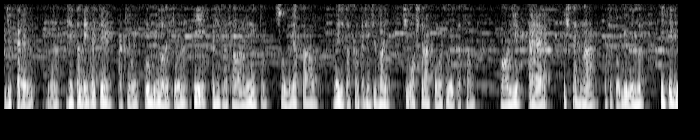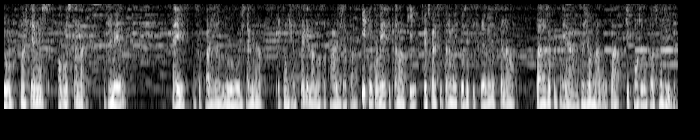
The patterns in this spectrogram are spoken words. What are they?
de pele, né? A gente também vai ter aqui um clube na leitura e a gente vai falar muito sobre a tal meditação, que a gente vai te mostrar como essa meditação pode é, externar essa tua beleza interior. Nós temos alguns canais. O primeiro é isso, essa página do Instagram. Então já segue na nossa página, tá? E tem também esse canal aqui, eu espero sinceramente que você se inscreva nesse canal para nos acompanhar nessa jornada, tá? Te conto no próximo vídeo.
